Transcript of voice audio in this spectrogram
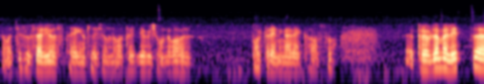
Det var ikke så seriøst egentlig, som det var tredje divisjon. Det var vel et par treninger i veka. Så jeg prøvde meg litt De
